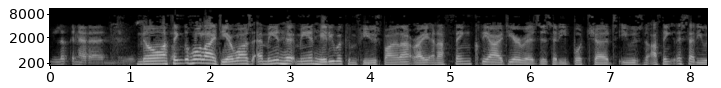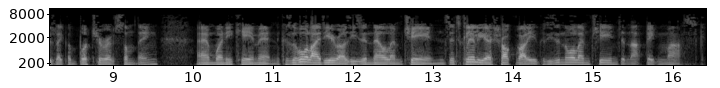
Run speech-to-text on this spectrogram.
looking at her, and he was No, I think the whole idea was, uh, me and her, me and Haley were confused by that, right? And I think the idea is, is that he butchered, he was, I think they said he was like a butcher of something, um, when he came in. Because the whole idea was he's in all them chains. It's clearly a shock value because he's in all them chains and that big mask.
